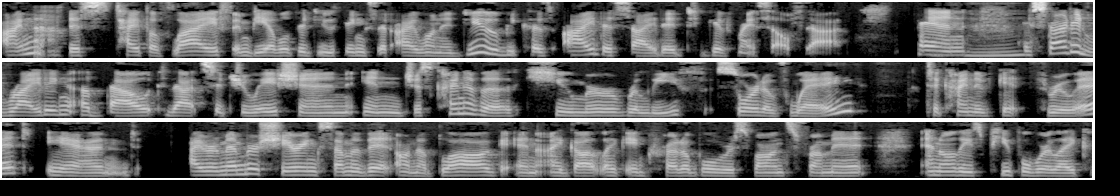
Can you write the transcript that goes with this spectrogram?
I'm not this type of life and be able to do things that I want to do because I decided to give myself that. And mm-hmm. I started writing about that situation in just kind of a humor relief sort of way to kind of get through it. And I remember sharing some of it on a blog and I got like incredible response from it. And all these people were like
